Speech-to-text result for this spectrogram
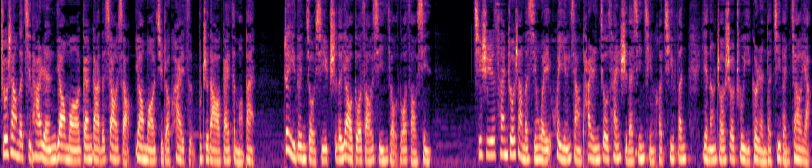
桌上的其他人要么尴尬的笑笑，要么举着筷子不知道该怎么办。这一顿酒席吃的要多糟心有多糟心。其实，餐桌上的行为会影响他人就餐时的心情和气氛，也能折射出一个人的基本教养。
